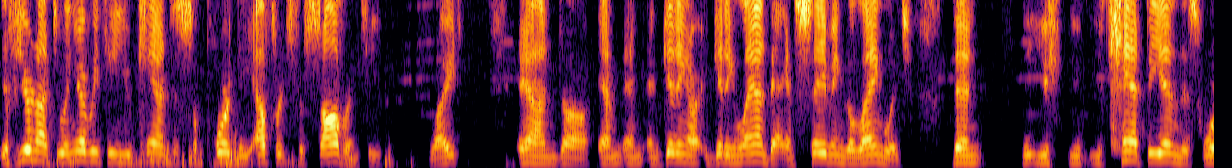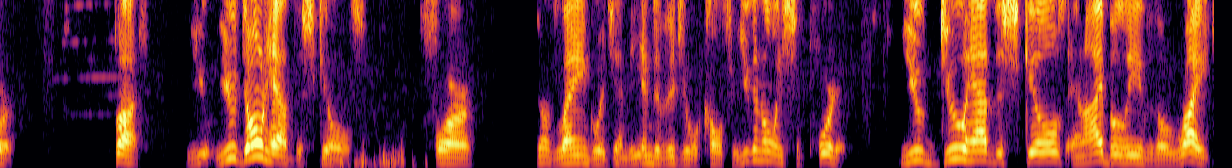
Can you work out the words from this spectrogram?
if you're not doing everything you can to support the efforts for sovereignty, right? And, uh, and, and, and getting, our, getting land back and saving the language, then you, you, you can't be in this work. But you, you don't have the skills for the language and the individual culture. You can only support it. You do have the skills and I believe the right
